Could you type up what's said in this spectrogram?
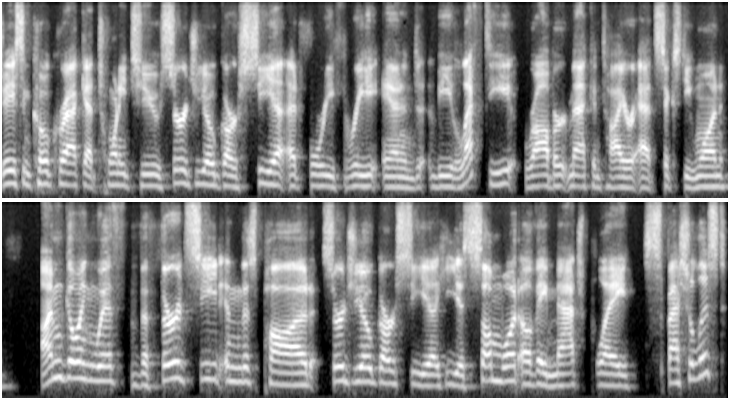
Jason Kokrak at 22, Sergio Garcia at 43, and the lefty Robert McIntyre at 61. I'm going with the third seed in this pod, Sergio Garcia. He is somewhat of a match play specialist,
